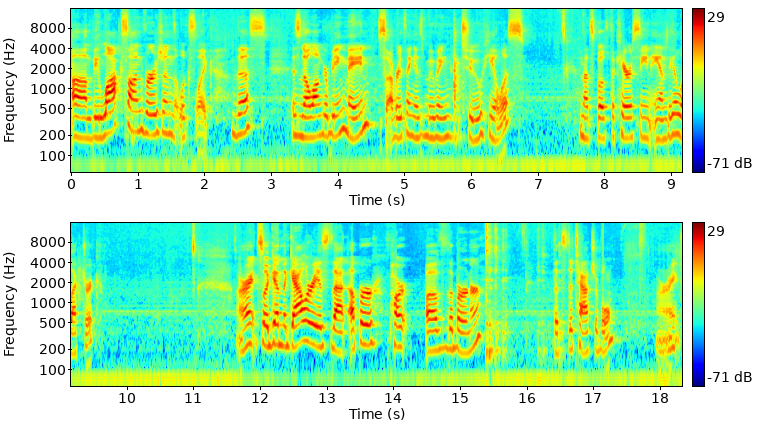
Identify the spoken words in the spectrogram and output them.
Um, the Loxon version that looks like this is no longer being made, so everything is moving to heelless. And that's both the kerosene and the electric. All right, so again, the gallery is that upper part of the burner that's detachable. All right,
